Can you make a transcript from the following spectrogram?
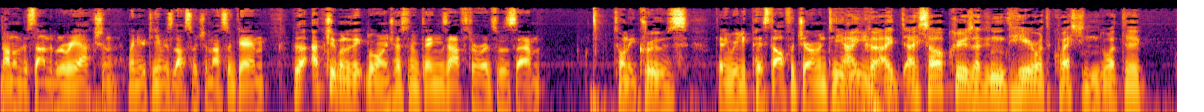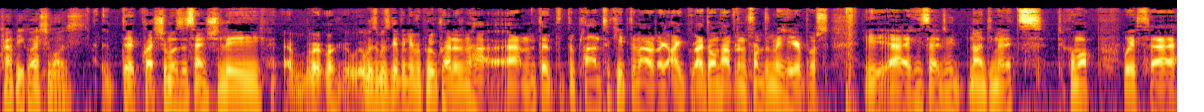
non-understandable reaction when your team has lost such a massive game. But actually, one of the more interesting things afterwards was um, Toni Kroos getting really pissed off with German TV. I, I, I saw Cruz. I didn't hear what the question, what the crappy question was. The question was essentially uh, it was, was giving Liverpool credit and um, the, the plan to keep them out. I, I, I, don't have it in front of me here, but he, uh, he said he had 90 minutes to come up with uh,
